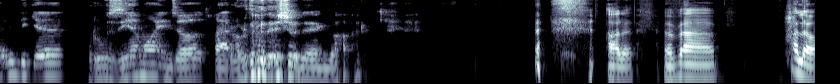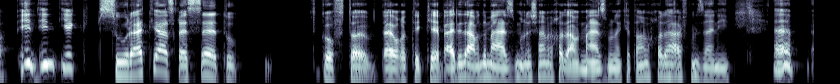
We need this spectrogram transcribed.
ولی دیگه روزی ما اینجا قرار داده شده انگار. آره. و حالا این این یک صورتی از قصه تو گفت در واقع که بعدی در مورد مضمونش هم می‌خواد مضمون کتاب می‌خواد حرف می‌زنی.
